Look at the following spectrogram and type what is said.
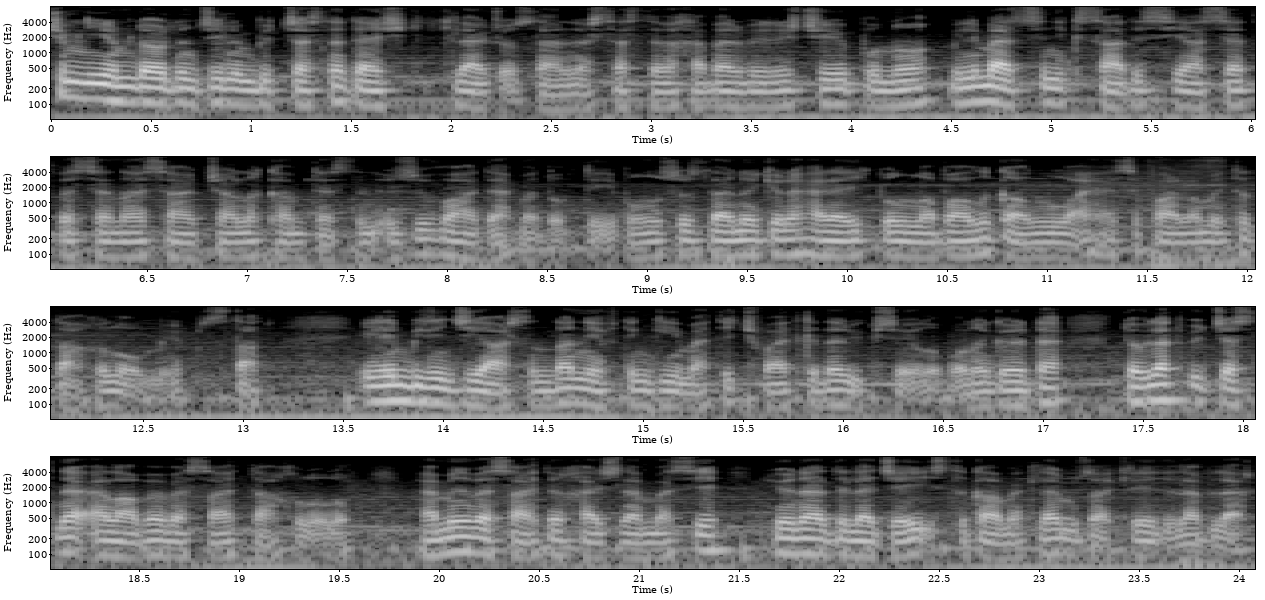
2024-cü ilin büdcəsinə dəyişikliklər gözlənilir. Səsləvə xəbər verir ki, bunu Milli Məclisin İqtisadi Siyasət və Sənaye Sahibkarlıq Komitəsinin üzvü Vahid Əhmədov deyib. Onun sözlərinə görə hələlik bununla bağlı qanun layihəsi parlamentə daxil olmayıb. Stat. İlin birinci yarısında neftin qiyməti kifayət qədər yüksək olub. Ona görə də dövlət büdcəsinə əlavə vəsait daxil olub. Həmin vəsaitin xərclənməsi yönəldiləcəyi istiqamətlər müzakirə edilə bilər.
